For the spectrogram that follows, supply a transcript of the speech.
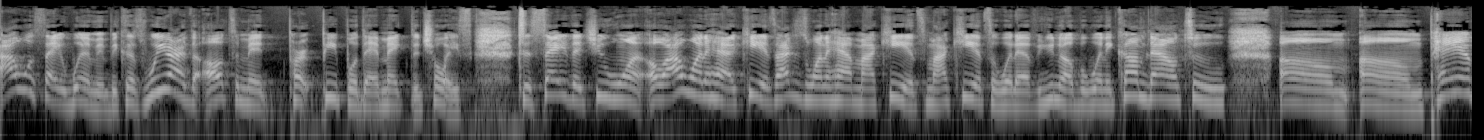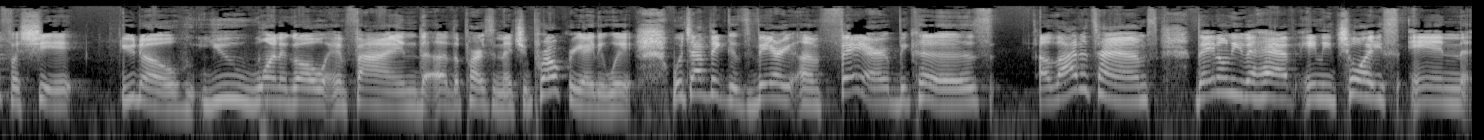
I would say women, because we are the ultimate per- people that make the choice to say that you want. Oh, I want to have kids. I just want to have my kids, my kids or whatever, you know. But when it come down to um um paying for shit you know, you want to go and find the other person that you procreated with, which I think is very unfair because a lot of times they don't even have any choice in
